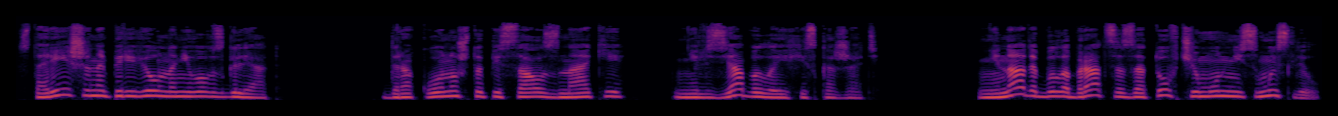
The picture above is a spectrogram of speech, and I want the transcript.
Старейшина перевел на него взгляд. Дракону, что писал знаки, нельзя было их искажать. Не надо было браться за то, в чем он не смыслил.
